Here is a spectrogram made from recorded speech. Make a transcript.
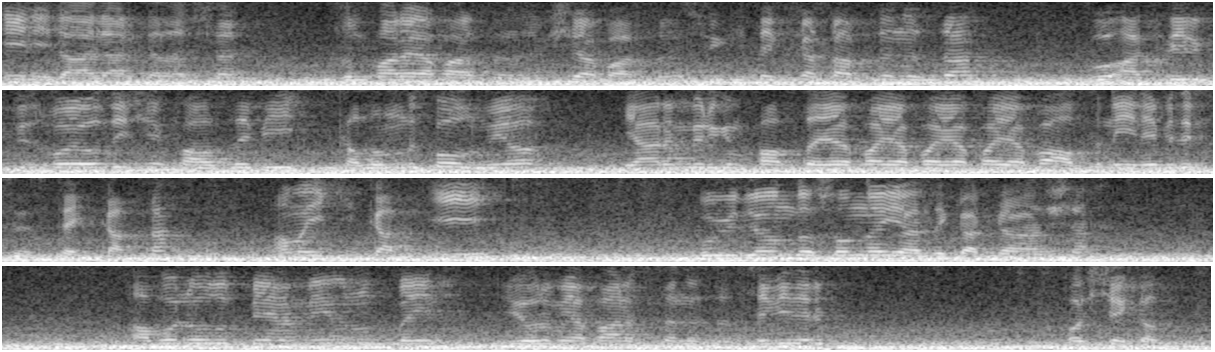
en ideal arkadaşlar. Zımpara yaparsanız, bir şey yaparsınız. Çünkü tek kat attığınızda bu akrilik düz boy olduğu için fazla bir kalınlık olmuyor. Yarın bir gün pasta yapa yapa yapa yapa altına inebilirsiniz tek katta. Ama iki kat iyi. Bu videonun da sonuna geldik arkadaşlar. Abone olup beğenmeyi unutmayın. Yorum yaparsanız da sevinirim. Hoşçakalın.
